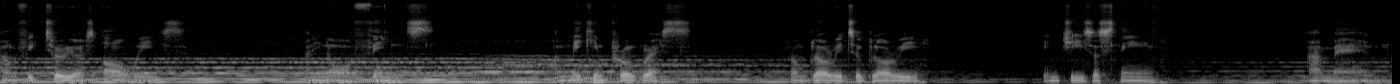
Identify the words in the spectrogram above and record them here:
I'm victorious always and in all things. I'm making progress from glory to glory in Jesus' name. Amen.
